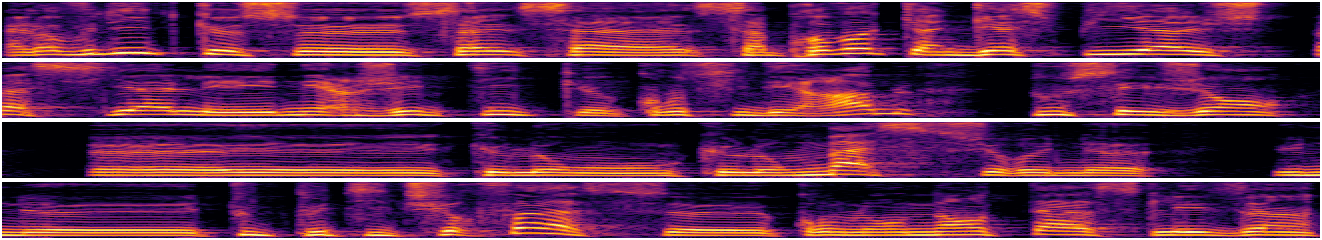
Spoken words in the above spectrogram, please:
Alors vous dites que ça, ça, provoque un gaspillage spatial et énergétique considérable. Tous ces gens que l'on masse sur une une euh, toute petite surface euh, qu'on entasse les uns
